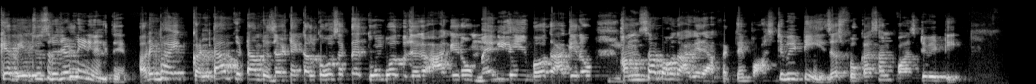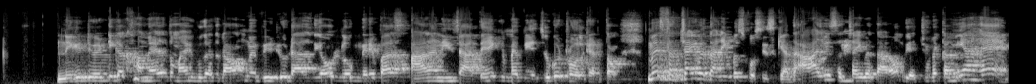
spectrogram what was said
क्या बीएचयू से रिज़ल्ट नहीं मिलते? अरे भाई, कंटाप कटाप रिज़ल्ट है, कल को हो सकता है तुम बहुत जगह आगे रहो, मैं भी गई बहुत आगे रहो। हम सब बहुत आगे जा सकते हैं positivity just focus on positivity negativity का खामियाजा तो मैं भी भुगत रहा हूँ, मैं वीडियो डाल दिया हूँ, लोग मेरे पास आना नहीं चाहते हैं कि मैं बीएचयू को ट्रोल करता हूँ। मैं सच्चाई बताने की बस कोशिश किया था, आज भी सच्चाई बता रहा हूँ बीएचयू में कमियाँ हैं।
